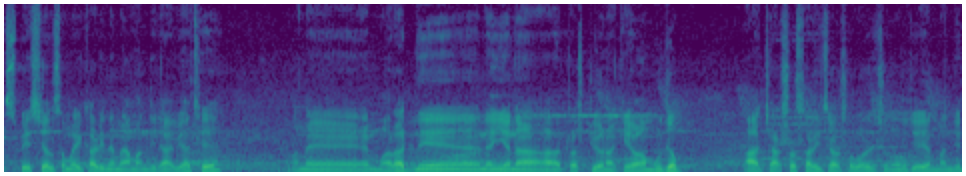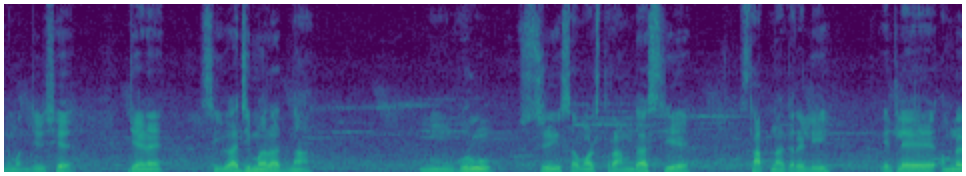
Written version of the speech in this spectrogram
સ્પેશિયલ સમય કાઢીને અમે આ મંદિરે આવ્યા છીએ. અને મહારાજને અહીંયાના ટ્રસ્ટીઓના કહેવા મુજબ આ ચારસો સાડી ચારસો વર્ષ જૂનું જે હનુમાનજીનું મંદિર છે, જેણે શિવાજી મહારાજના ગુરુ શ્રી સમર્થ રામદાસજીએ સ્થાપના કરેલી. એટલે અમને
